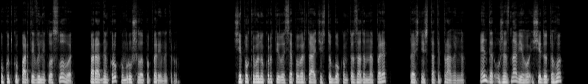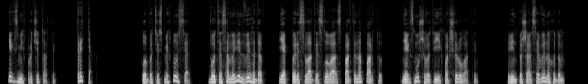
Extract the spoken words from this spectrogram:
У кутку парти виникло слово, парадним кроком рушило по периметру. Ще поки воно крутилося, повертаючись то боком, то задом наперед, перш ніж стати правильно, Ендер уже знав його ще до того, як зміг прочитати. Третяк. Хлопець усміхнувся, бо це саме він вигадав, як пересилати слова з парти на парту, як змушувати їх марширувати. Він пишався винаходом,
